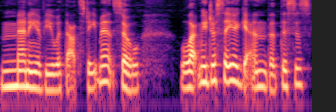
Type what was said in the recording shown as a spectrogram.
many of you with that statement. So let me just say again that this is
